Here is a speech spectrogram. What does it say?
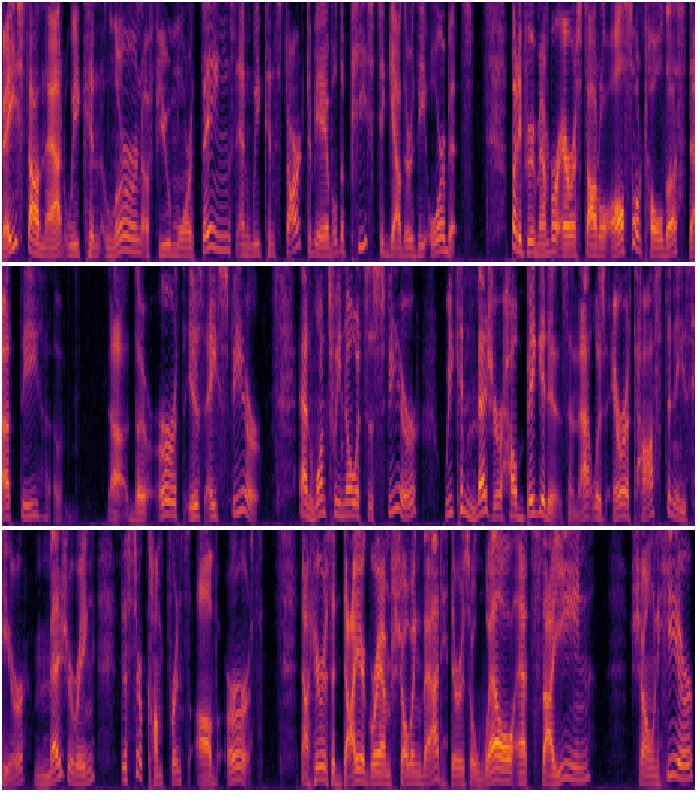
based on that, we can learn a few more things and we can start to be able to piece together the orbits. But if you remember, Aristotle also told us that the uh, uh the Earth is a sphere. And once we know it's a sphere, we can measure how big it is. And that was Eratosthenes here measuring the circumference of Earth. Now here is a diagram showing that there is a well at Syene shown here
